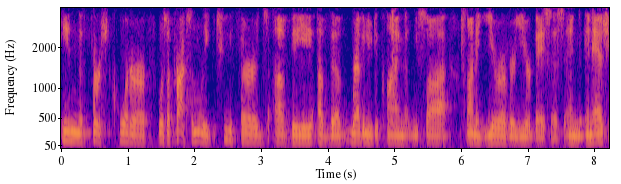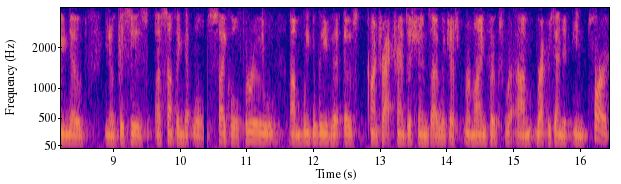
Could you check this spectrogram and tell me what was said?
in the first quarter was approximately two-thirds of the of the revenue decline that we saw on a year-over-year basis. As you note, you know, this is uh, something that will cycle through. Um, we believe that those contract transitions, I would just remind folks, um, represented in part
